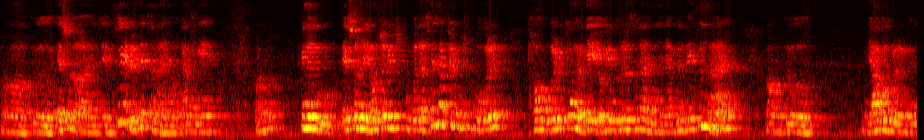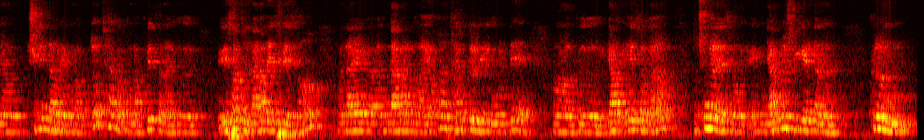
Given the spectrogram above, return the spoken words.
어, 그 에서가 이제 후회를 했잖아요. 나중에 어? 그는 에서는 영적인 축복보다 세상적인 축복을 더 월등하게 여긴 그런 사람입니다. 근데 훗날 어, 그 야곱을 그냥 죽인다고 해고 막 쫓아가고 막 그랬잖아요. 그 외삼촌 나만의 집에서 어, 나엘과 나만과 여러 가족들 데리고 올때 어, 그 에서가 중간에서 야곱을 죽이겠다는 그런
